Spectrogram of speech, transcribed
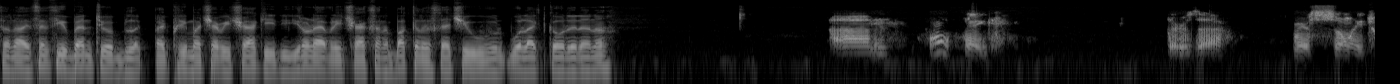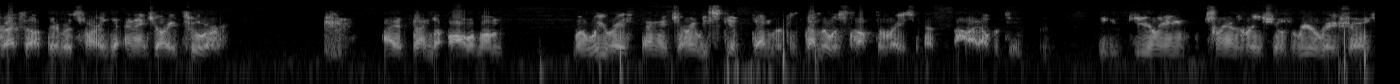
So now, since you've been to like pretty much every track, you you don't have any tracks on a bucket list that you would, would like to go to then, huh? Um, I don't think there's a. I mean, there's so many tracks out there, but as far as the NHRA tour, I had been to all of them. When we raced NHRA, we skipped Denver because Denver was tough to race at high altitude. The gearing, trans ratios, rear ratios,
